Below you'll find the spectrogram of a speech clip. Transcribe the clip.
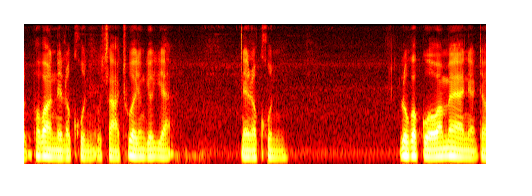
ธ เพราะว่าในละคุณอุตส่าห์ช่วยยังเยอะแยะในละคุณ ลูกก็กลัวว่าแม่เนี่ยจะ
